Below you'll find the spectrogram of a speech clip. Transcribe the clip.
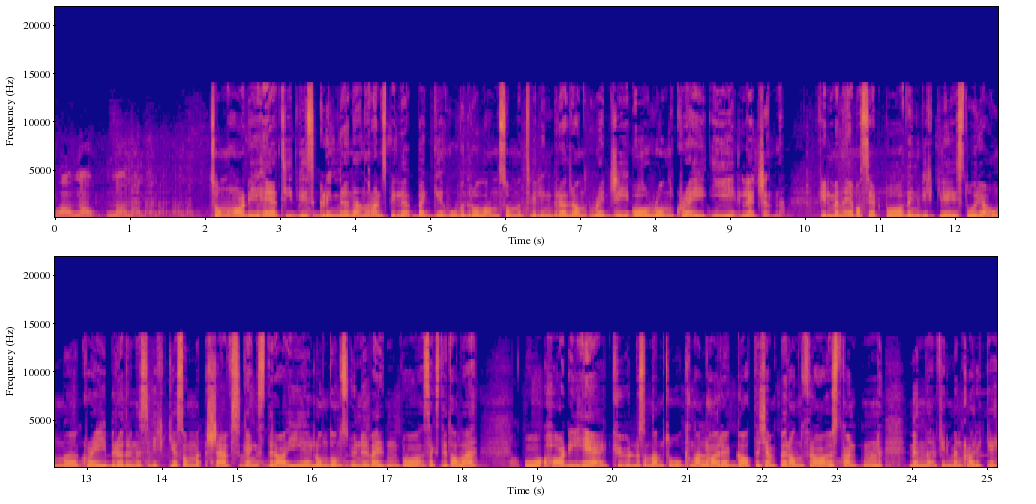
Wow, no, no, no, no, no, no, no. Tom Hardy er tidvis glimrende når han spiller begge hovedrollene som tvillingbrødrene Reggie og Ron Cray i Legend. Filmen er basert på den virkelige historien om Cray-brødrenes virke som sjefsgangstere i Londons underverden på 60-tallet. Og Hardy er kul som de to knallharde gatekjemperne fra østkanten, men filmen klarer ikke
